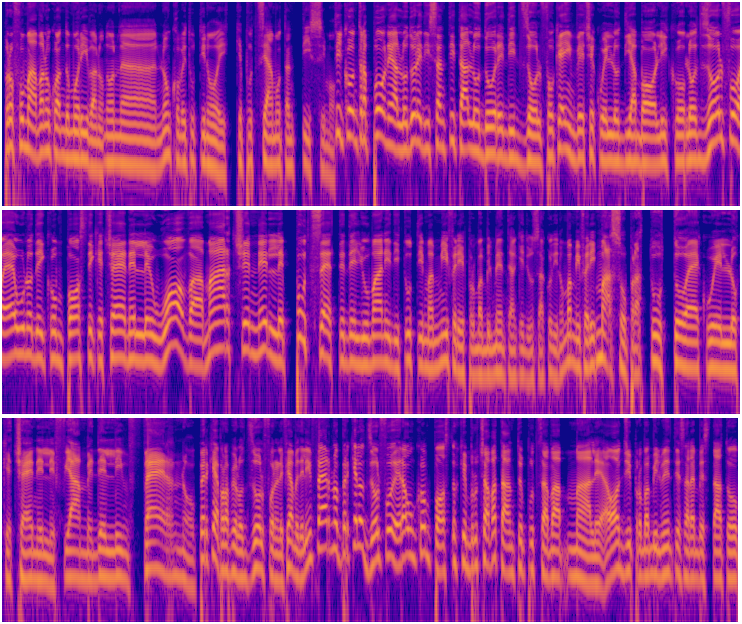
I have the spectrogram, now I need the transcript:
profumavano quando morivano, non, uh, non, come tutti noi che puzziamo tantissimo. Si contrappone all'odore di santità l'odore di zolfo, che è invece quello diabolico. Lo zolfo è uno dei composti che c'è nelle uova marce, nelle puzzette degli umani di tutti i mammiferi e probabilmente anche di un sacco di non mammiferi, ma soprattutto è quello che c'è nelle fiamme dell'inferno. Perché proprio lo zolfo nelle fiamme dell'inferno? Perché lo zolfo era un composto che bruciava tanto e puzzava male. Oggi probabilmente sarebbe stato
